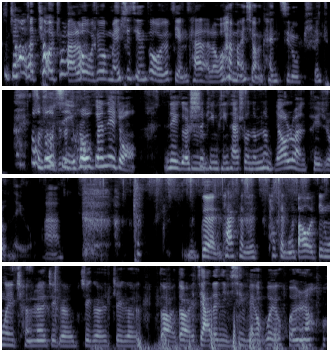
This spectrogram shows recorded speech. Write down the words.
就正好它跳出来了，我就没事情做，我就点开来了。我还蛮喜欢看纪录片的。这种东西以后跟那种那个视嗯频平台说，能不能不要乱推这种内容啊？对他可能他可能把我定位成了这个这个这个多少多少家的女性没有未婚，然后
